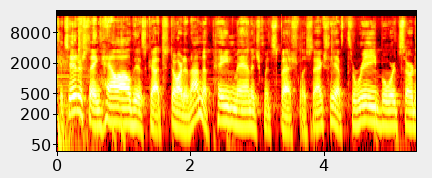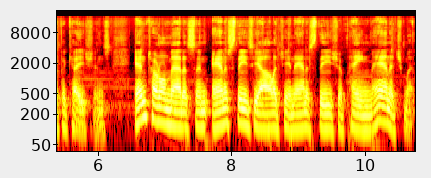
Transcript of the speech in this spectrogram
It's interesting how all this got started. I'm a pain management specialist. I actually have three board certifications, internal medicine, anesthesiology, and anesthesia pain management.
